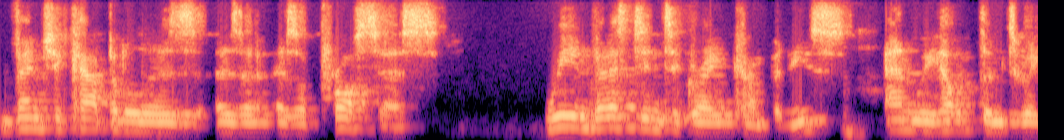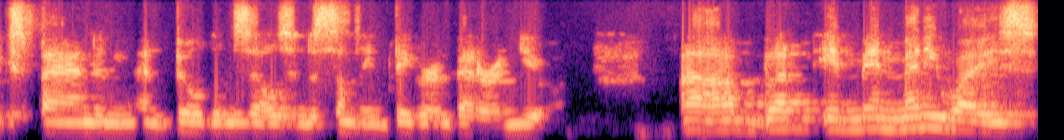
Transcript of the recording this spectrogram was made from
venture capital as as a, as a process, we invest into great companies and we help them to expand and, and build themselves into something bigger and better and newer. Uh, but in, in many ways,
